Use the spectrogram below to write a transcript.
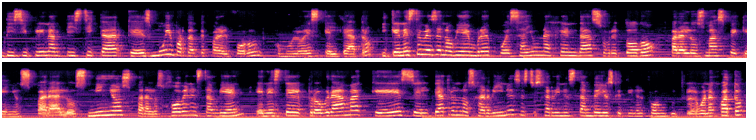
disciplina artística que es muy importante para el foro, como lo es el teatro, y que en este mes de noviembre pues hay una agenda sobre todo para los más pequeños, para los niños, para los jóvenes también, en este programa que es el Teatro en los Jardines, estos jardines tan bellos que tiene el Foro Cultural Guanajuato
